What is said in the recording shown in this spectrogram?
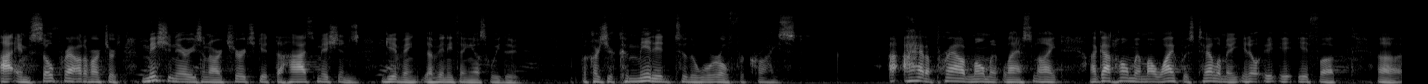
I am so proud of our church. Missionaries in our church get the highest missions giving of anything else we do because you're committed to the world for Christ. I, I had a proud moment last night. I got home and my wife was telling me, you know, if uh, uh,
